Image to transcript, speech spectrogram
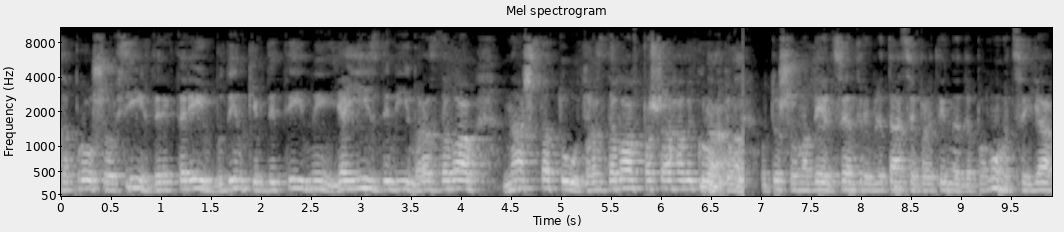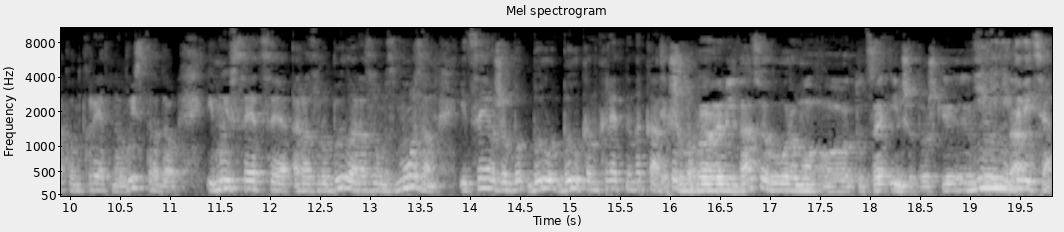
запрошував всіх директорів будинків дитини. Я їздив їм, роздавав наш статут, роздавав пошаговий крок. Ото, що модель центру реабілітації паліативної допомоги, це я конкретно вистрадав, і ми все це розробили разом з МОЗом, і це вже був, був конкретний наказ. Якщо ми Тобто, про реабілітацію говоримо, то це інше трошки. ні, ні, ні, дивіться.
